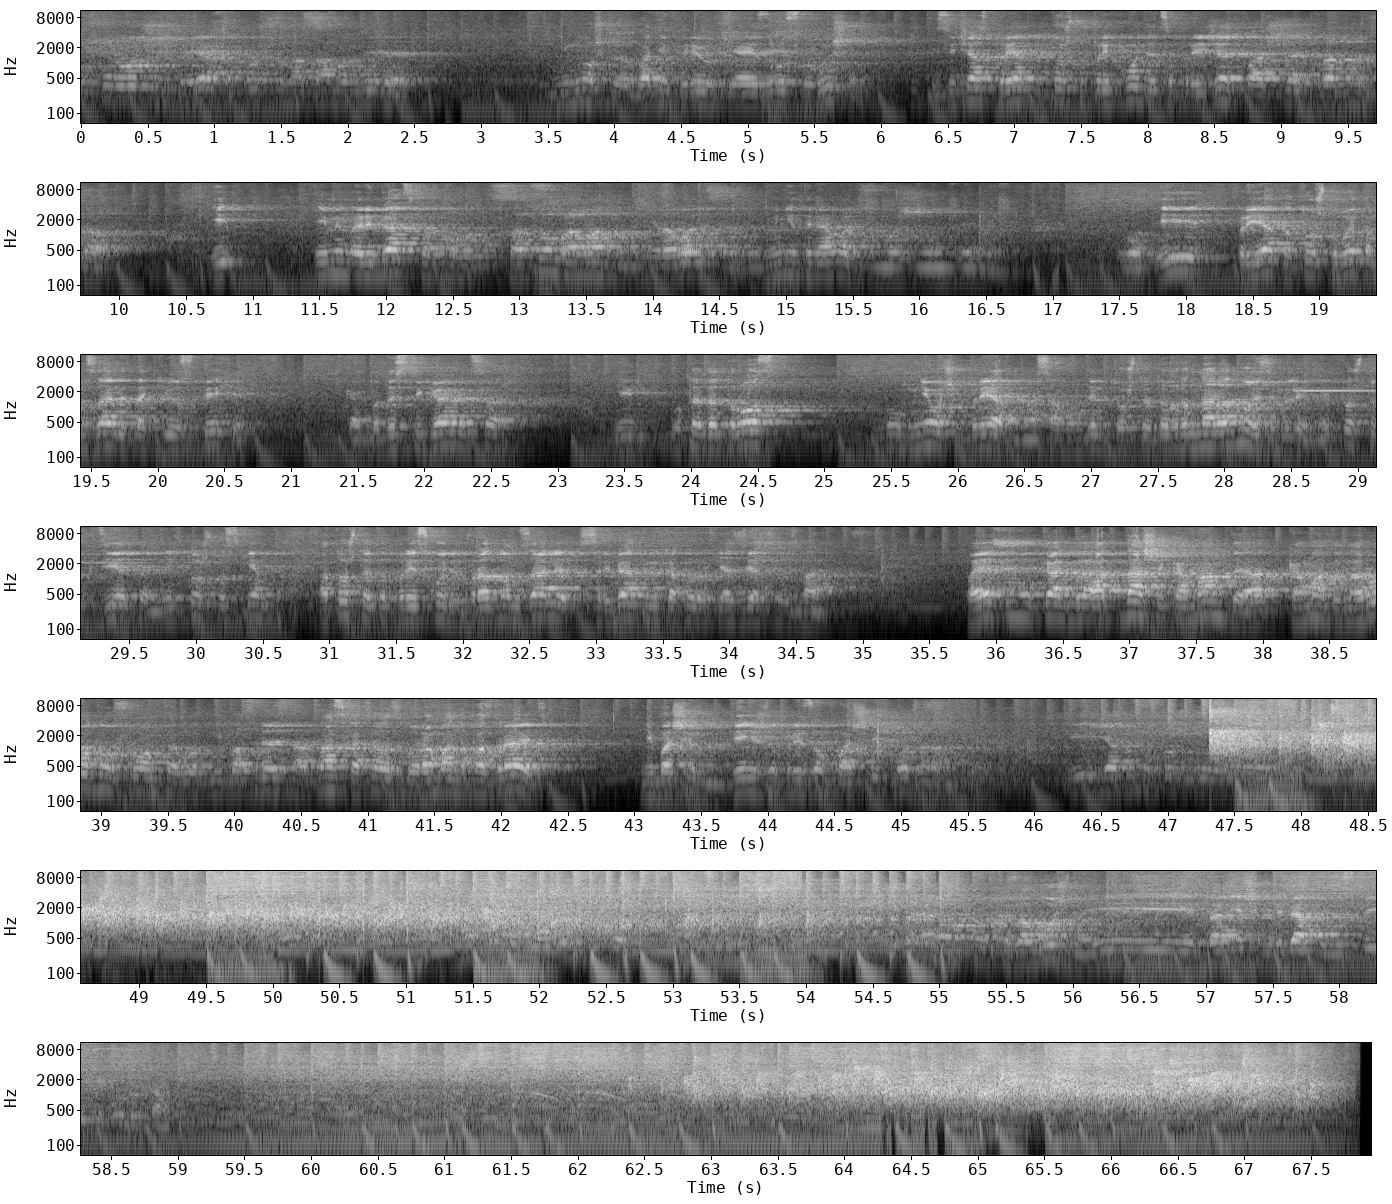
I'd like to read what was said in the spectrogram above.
Ну, в первую очередь приятно то, что на самом деле немножко в один период я из русла вышел. И сейчас приятно то, что приходится приезжать, поощрять в родной зал. И именно ребят, с которым вот с отцом Романом мы тренировались, ну не тренировались, он больше не тренировал. Вот. И приятно то, что в этом зале такие успехи как бы достигаются. И вот этот рост ну, мне очень приятно на самом деле, то, что это на родной земле, не то, что где-то, не то, что с кем-то, а то, что это происходит в родном зале с ребятами, которых я с детства знаю. Поэтому как бы от нашей команды, от команды Народного фронта, вот непосредственно от нас хотелось бы Романа поздравить небольшим денежным призом пошли, можно? И я думаю, что в дальнейшем ребята успехи будут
